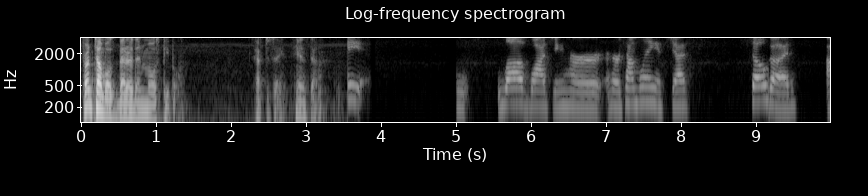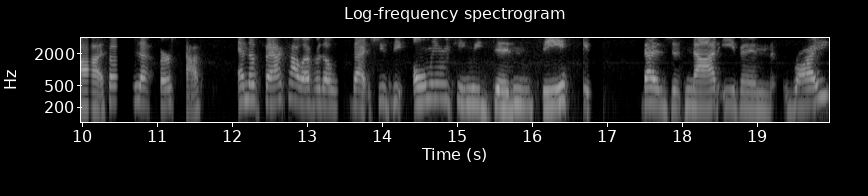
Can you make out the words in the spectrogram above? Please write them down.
front tumbles better than most people. I have to say, hands down. I love watching her her tumbling. It's just so good. Uh, especially that first pass. And the fact, however, though, that she's the only routine we didn't see, that is just not even right.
